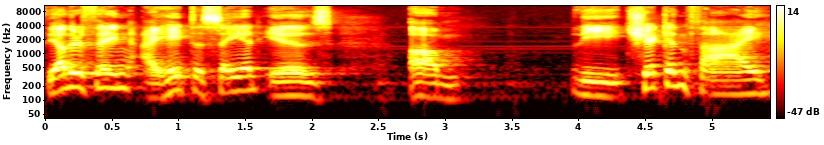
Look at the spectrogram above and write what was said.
The other thing, I hate to say it, is um, the chicken thigh,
